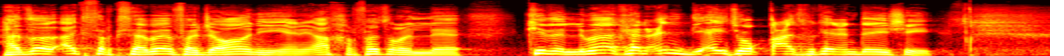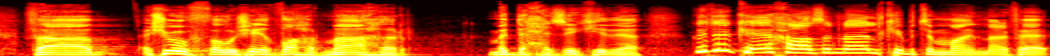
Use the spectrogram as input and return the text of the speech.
هذول أكثر كتابين فاجئوني يعني آخر فترة اللي كذا اللي ما كان عندي أي توقعات ما كان عندي أي شيء. فأشوف أول شيء الظاهر ماهر. مدحه زي كذا. قلت okay خلاص أنا in mind مع الفعل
